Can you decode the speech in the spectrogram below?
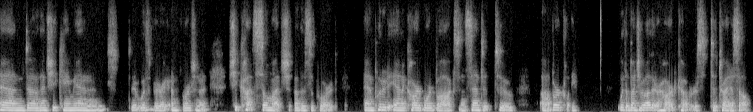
And uh, then she came in, and it was very unfortunate. She cut so much of the support and put it in a cardboard box and sent it to uh, Berkley with a bunch of other hardcovers to try to sell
